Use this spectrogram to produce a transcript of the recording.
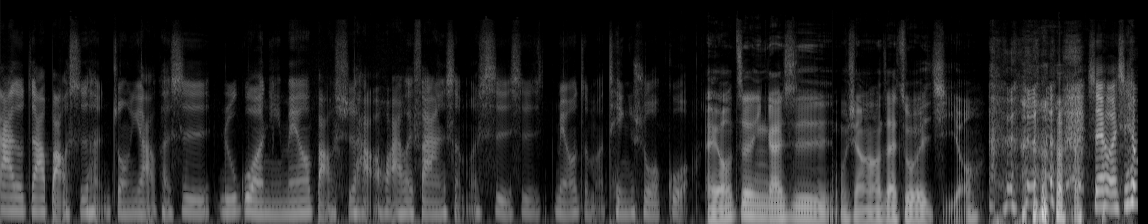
大家都知道保湿很重要，可是如果你没有保湿好的话，会发生什么事是没有怎么听说过。哎呦，这应该是我想要再做一集哦。所以我先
